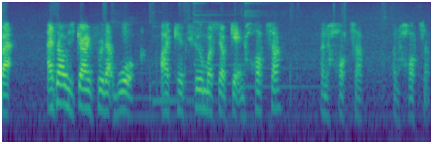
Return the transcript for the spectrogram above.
But as I was going through that walk, I could feel myself getting hotter and hotter and hotter.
